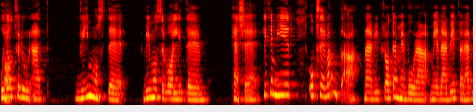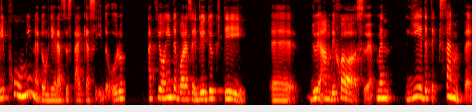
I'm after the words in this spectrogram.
Och ja. jag tror att vi måste, vi måste vara lite, kanske lite mer observanta när vi pratar med våra medarbetare, att vi påminner dem deras starka sidor. Att jag inte bara säger du är duktig, eh, du är ambitiös, men ge det ett exempel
